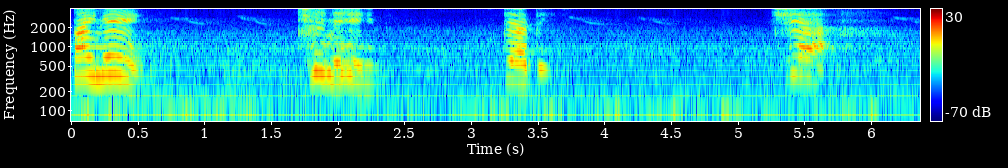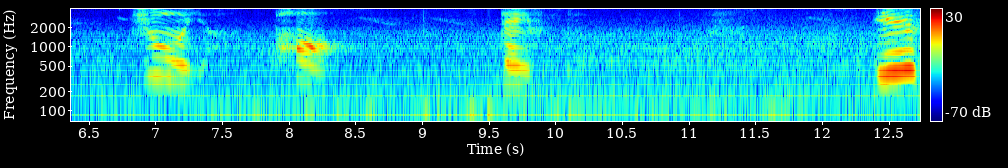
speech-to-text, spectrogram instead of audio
by name. Janine, Debbie, Jeff, Julia, Paul, David. If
